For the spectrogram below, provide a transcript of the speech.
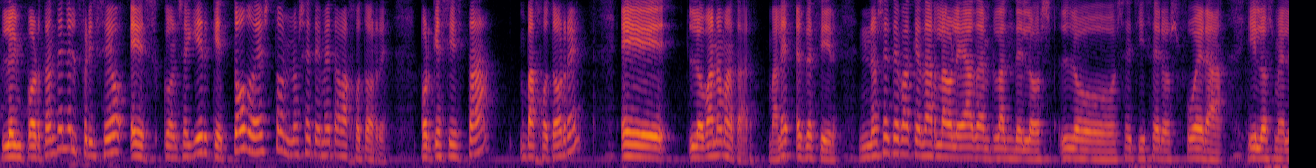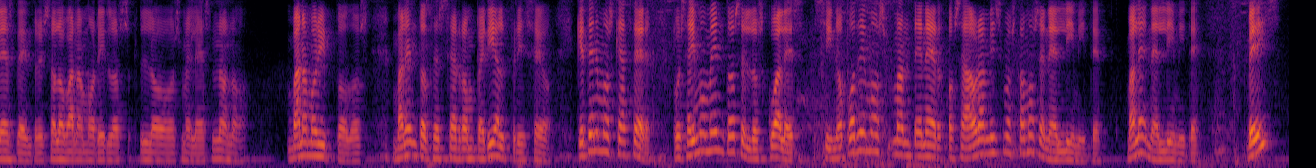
lo importante en el friseo es conseguir que todo esto no se te meta bajo torre. Porque si está bajo torre, eh, lo van a matar, ¿vale? Es decir, no se te va a quedar la oleada en plan de los, los hechiceros fuera y los melés dentro y solo van a morir los, los melés. No, no. Van a morir todos, ¿vale? Entonces se rompería el friseo. ¿Qué tenemos que hacer? Pues hay momentos en los cuales, si no podemos mantener... O sea, ahora mismo estamos en el límite, ¿vale? En el límite. ¿Veis?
